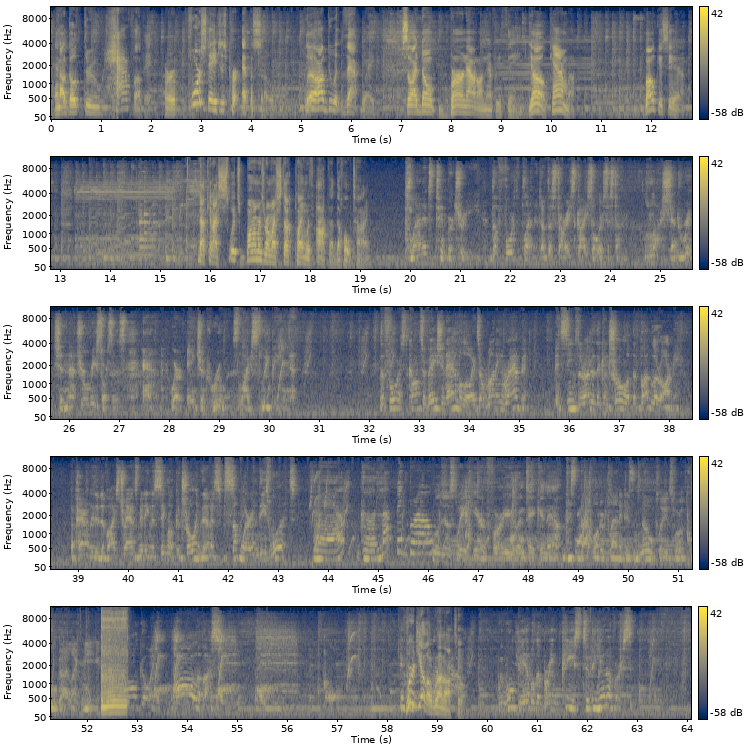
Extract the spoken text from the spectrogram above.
and I'll go through half of it, or four stages per episode. Well, I'll do it that way, so I don't burn out on everything. Yo, camera, focus here. Now, can I switch bombers, or am I stuck playing with Aqua the whole time? Planet Timber Tree, the fourth planet of the Starry Sky solar system lush and rich in natural resources, and where ancient ruins lie sleeping. The forest conservation animaloids are running rampant. It seems they're under the control of the Buggler army. Apparently the device transmitting the signal controlling them is somewhere in these woods. Well, good luck, big bro. We'll just wait here for you and take a nap. This backwater planet is no place for a cool guy like me. All going. All of us. If Where'd Yellow run out off to? Now, We won't be able to bring peace to the universe.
